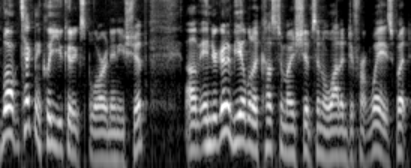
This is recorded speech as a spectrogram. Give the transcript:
Well, technically, you could explore in any ship, um, and you're going to be able to customize ships in a lot of different ways. But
